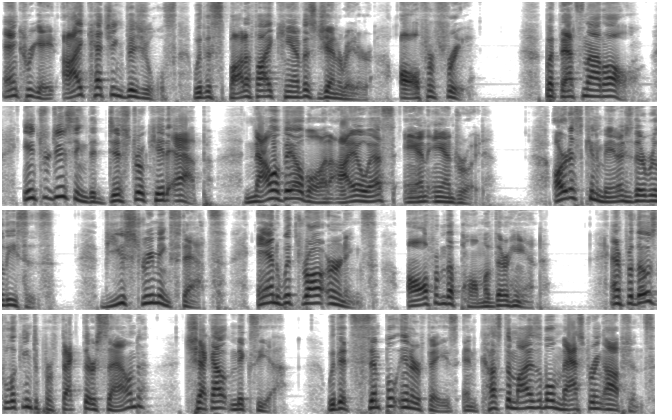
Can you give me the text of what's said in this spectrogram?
and create eye-catching visuals with the Spotify Canvas generator, all for free. But that's not all. Introducing the DistroKid app, now available on iOS and Android. Artists can manage their releases, view streaming stats, and withdraw earnings, all from the palm of their hand. And for those looking to perfect their sound, check out Mixea. With its simple interface and customizable mastering options,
